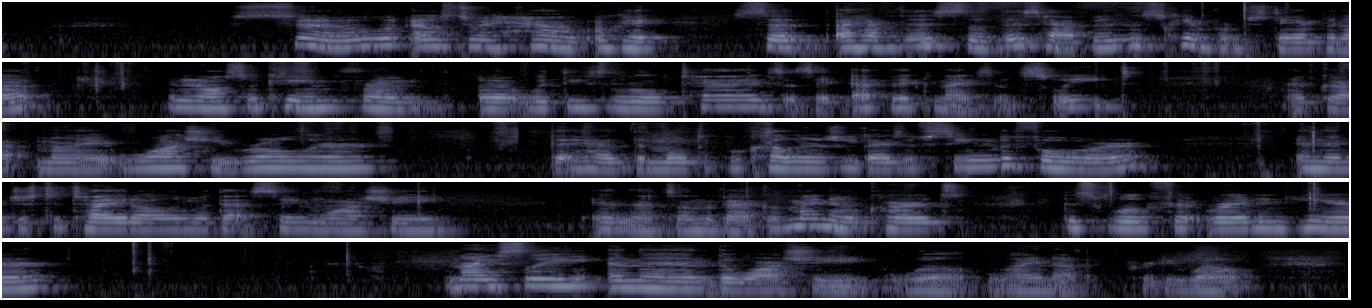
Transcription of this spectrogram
So, what else do I have? Okay, so I have this. So this happened. This came from Stampin' Up. And it also came from, uh, with these little tags that say Epic, Nice and Sweet. I've got my washi roller that had the multiple colors you guys have seen before. And then just to tie it all in with that same washi. And that's on the back of my note cards. This will fit right in here nicely. And then the washi will line up pretty well.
